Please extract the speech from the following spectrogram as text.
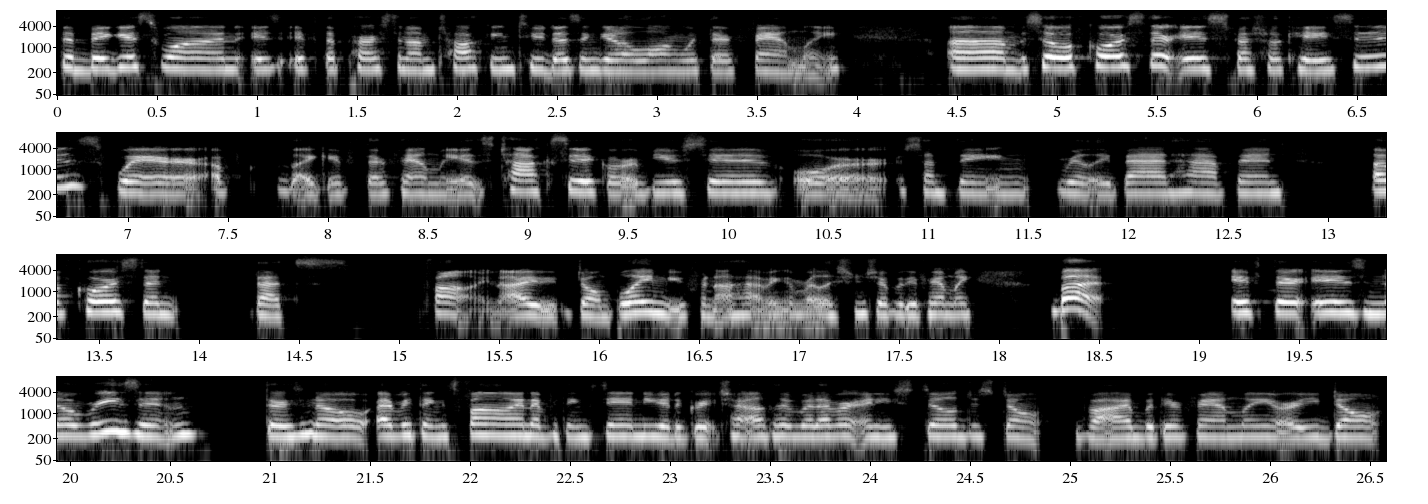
the biggest one is if the person I'm talking to doesn't get along with their family. Um, so of course there is special cases where of like if their family is toxic or abusive or something really bad happened, of course then that's fine. I don't blame you for not having a relationship with your family. But if there is no reason, there's no everything's fine, everything's dandy, you had a great childhood, whatever, and you still just don't vibe with your family or you don't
